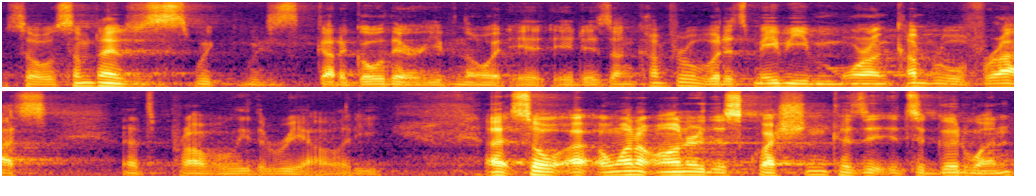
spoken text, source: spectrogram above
so sometimes just- we, we just got to go there, even though it, it, it is uncomfortable, but it's maybe even more uncomfortable for us. That's probably the reality. Uh, so I, I want to honor this question because it, it's a good one,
